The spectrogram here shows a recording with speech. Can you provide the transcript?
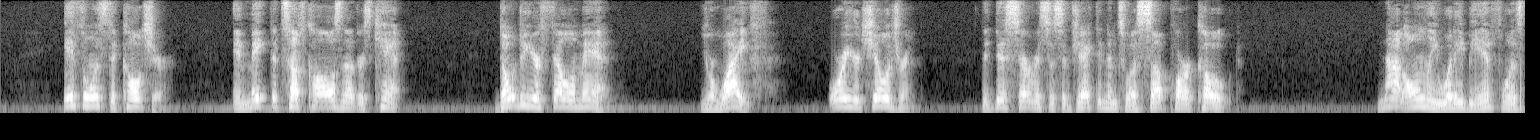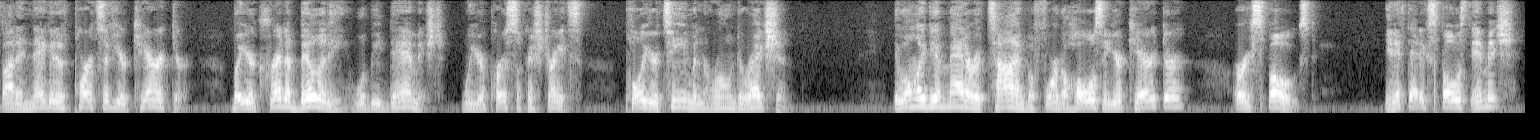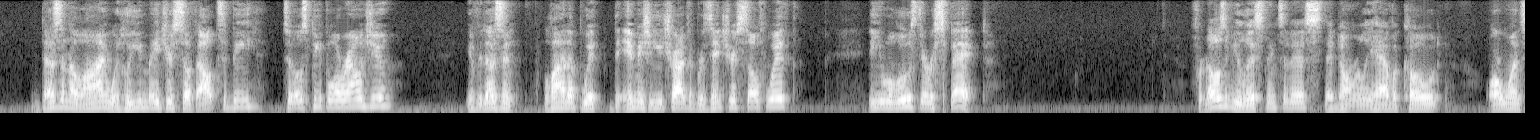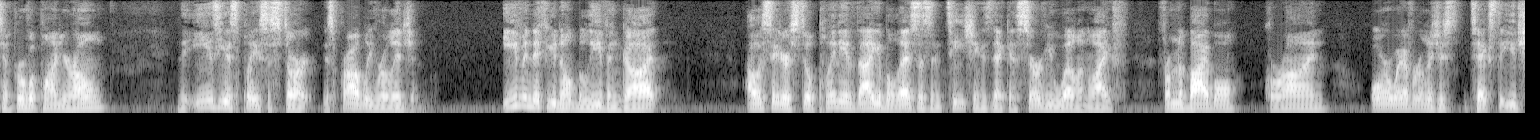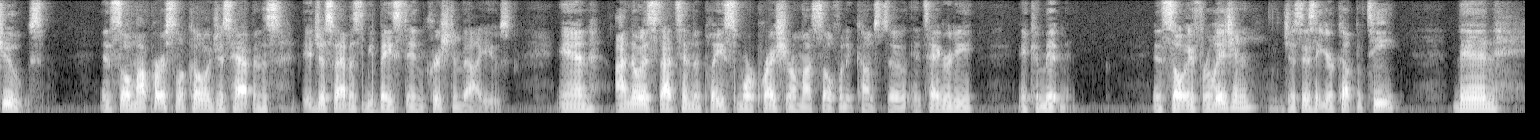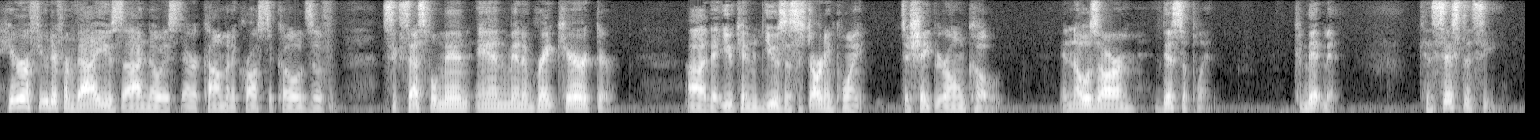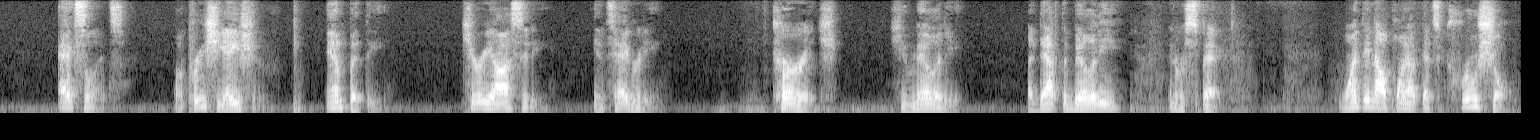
influence the culture, and make the tough calls and others can't. Don't do your fellow man, your wife, or your children the disservice of subjecting them to a subpar code. Not only will they be influenced by the negative parts of your character, but your credibility will be damaged when your personal constraints pull your team in the wrong direction. It will only be a matter of time before the holes in your character are exposed. And if that exposed image doesn't align with who you made yourself out to be to those people around you, if it doesn't line up with the image that you try to present yourself with, then you will lose their respect. For those of you listening to this that don't really have a code or want to improve upon your own, the easiest place to start is probably religion. Even if you don't believe in God, I would say there's still plenty of valuable lessons and teachings that can serve you well in life from the Bible, Quran, or whatever religious text that you choose. And so my personal code just happens it just happens to be based in Christian values. And I noticed I tend to place more pressure on myself when it comes to integrity and commitment. And so if religion just isn't your cup of tea, then here are a few different values that I noticed that are common across the codes of successful men and men of great character uh, that you can use as a starting point to shape your own code. And those are discipline, commitment, consistency, excellence, appreciation, empathy, curiosity, integrity, courage, humility, adaptability, and respect. One thing I'll point out that's crucial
